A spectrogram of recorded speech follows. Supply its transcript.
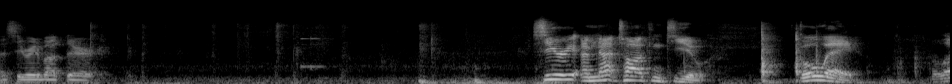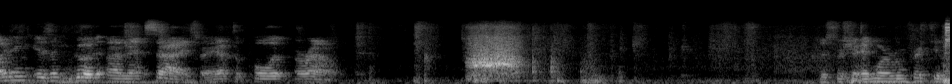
I see right about there. Siri, I'm not talking to you. Go away. The lighting isn't good on that side, so I have to pull it around. Just wish I had more room for it activity.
